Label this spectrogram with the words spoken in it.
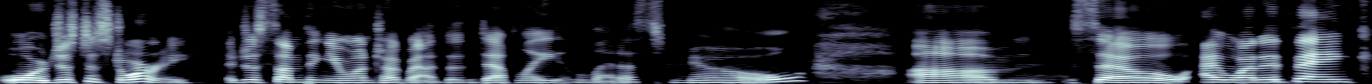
or just a story, just something you want to talk about, then definitely let us know. Um, so I want to thank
